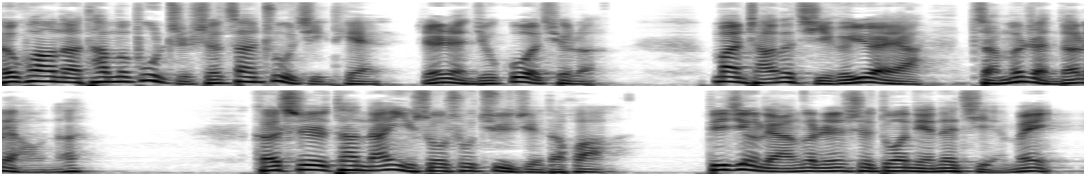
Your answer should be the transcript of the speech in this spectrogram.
何况呢，他们不只是暂住几天，忍忍就过去了，漫长的几个月呀，怎么忍得了呢？可是他难以说出拒绝的话，毕竟两个人是多年的姐妹，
